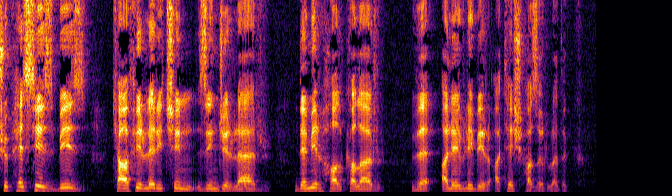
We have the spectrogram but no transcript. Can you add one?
Şüphesiz biz kafirler için zincirler, demir halkalar ve alevli bir ateş hazırladık.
